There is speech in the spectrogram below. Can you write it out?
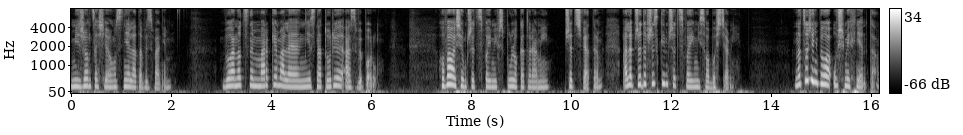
mierząca się z nie lada wyzwaniem. Była nocnym markiem, ale nie z natury, a z wyboru. Chowała się przed swoimi współlokatorami, przed światem, ale przede wszystkim przed swoimi słabościami. Na co dzień była uśmiechnięta,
